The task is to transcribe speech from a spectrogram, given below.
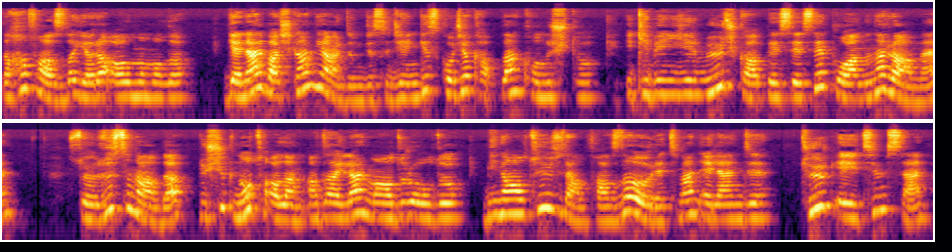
daha fazla yara almamalı. Genel Başkan Yardımcısı Cengiz Koca Kaplan konuştu. 2023 KPSS puanına rağmen Sözlü sınavda düşük not alan adaylar mağdur oldu. 1600'den fazla öğretmen elendi. Türk Eğitim Sen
